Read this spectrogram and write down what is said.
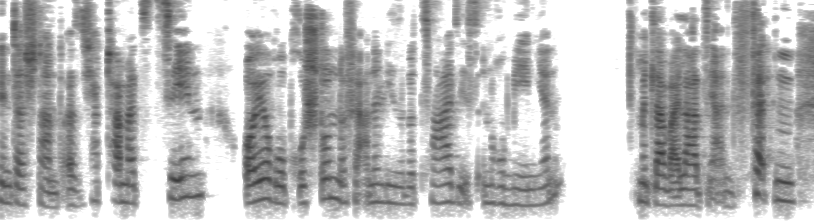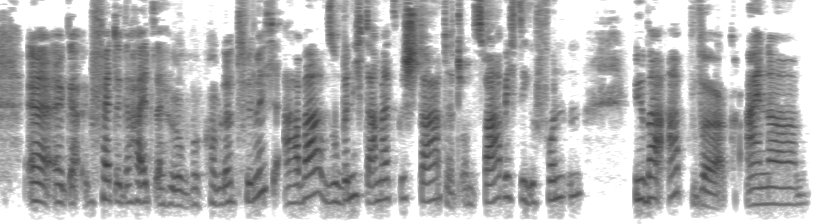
hinterstand. Also ich habe damals 10 Euro pro Stunde für Anneliese bezahlt. Sie ist in Rumänien. Mittlerweile hat sie fetten, äh, äh fette Gehaltserhöhung bekommen natürlich, aber so bin ich damals gestartet. Und zwar habe ich sie gefunden über Upwork, eine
